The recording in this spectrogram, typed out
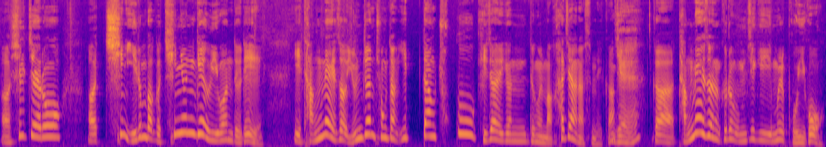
어, 실제로 어, 친 이른바 그 친윤계 의원들이 이 당내에서 윤 전 총장 입당 촉구 기자회견 등을 막 하지 않았습니까? 예. 그러니까 당내에서는 그런 움직임을 보이고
